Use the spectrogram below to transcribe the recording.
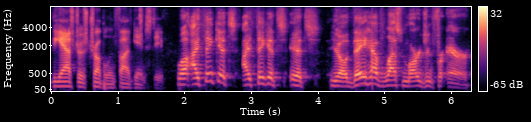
the Astros trouble in five games, Steve? Well, I think it's I think it's it's you know they have less margin for error.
